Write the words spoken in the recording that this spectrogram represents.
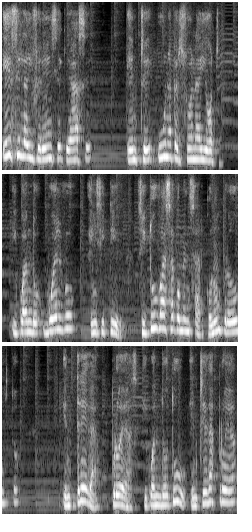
Esa es la diferencia que hace entre una persona y otra. Y cuando vuelvo a insistir, si tú vas a comenzar con un producto, entrega pruebas y cuando tú entregas pruebas,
